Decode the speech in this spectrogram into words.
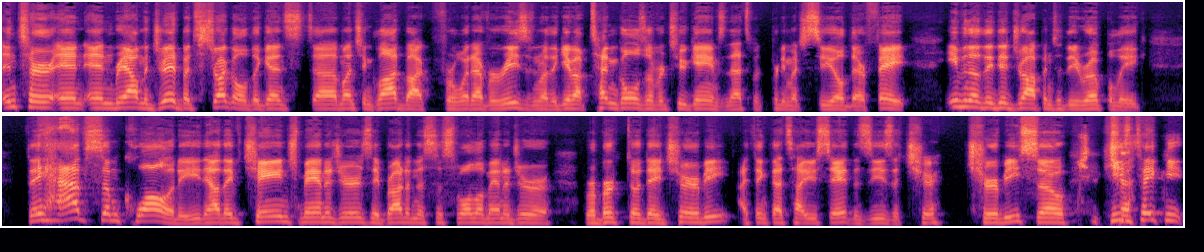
Inter and, and Real Madrid, but struggled against uh, Mönchengladbach for whatever reason, where they gave up 10 goals over two games, and that's what pretty much sealed their fate, even though they did drop into the Europa League. They have some quality. Now they've changed managers. They brought in the Sassuolo manager, Roberto De Zerbi. I think that's how you say it. The Z is a ch- Cherby. So he's taking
